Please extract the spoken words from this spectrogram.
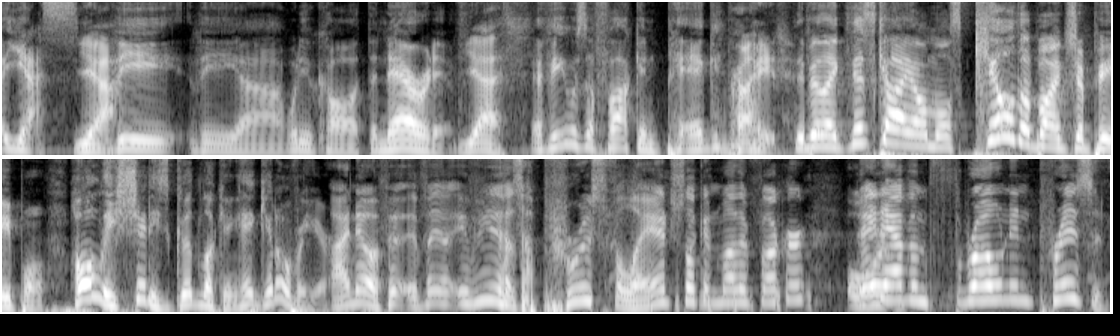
Yes. Yeah. The the uh, what do you call it? The narrative. Yes. If he was a fucking pig, Right. They'd be like, this guy almost killed a bunch of people. Holy shit, he's good looking. Hey, get over here. I know if if if he was a Bruce Vilanch looking motherfucker, Or- they'd have him thrown in prison.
